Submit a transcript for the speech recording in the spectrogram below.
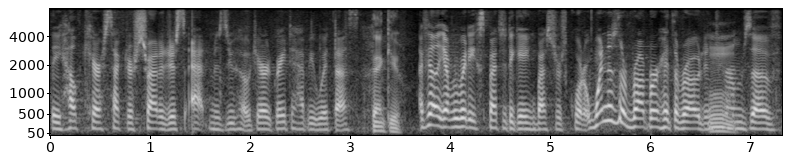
the healthcare sector strategist at Mizuho. Jared, great to have you with us. Thank you. I feel like everybody expected a gangbusters quarter. When does the rubber hit the road in mm. terms of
